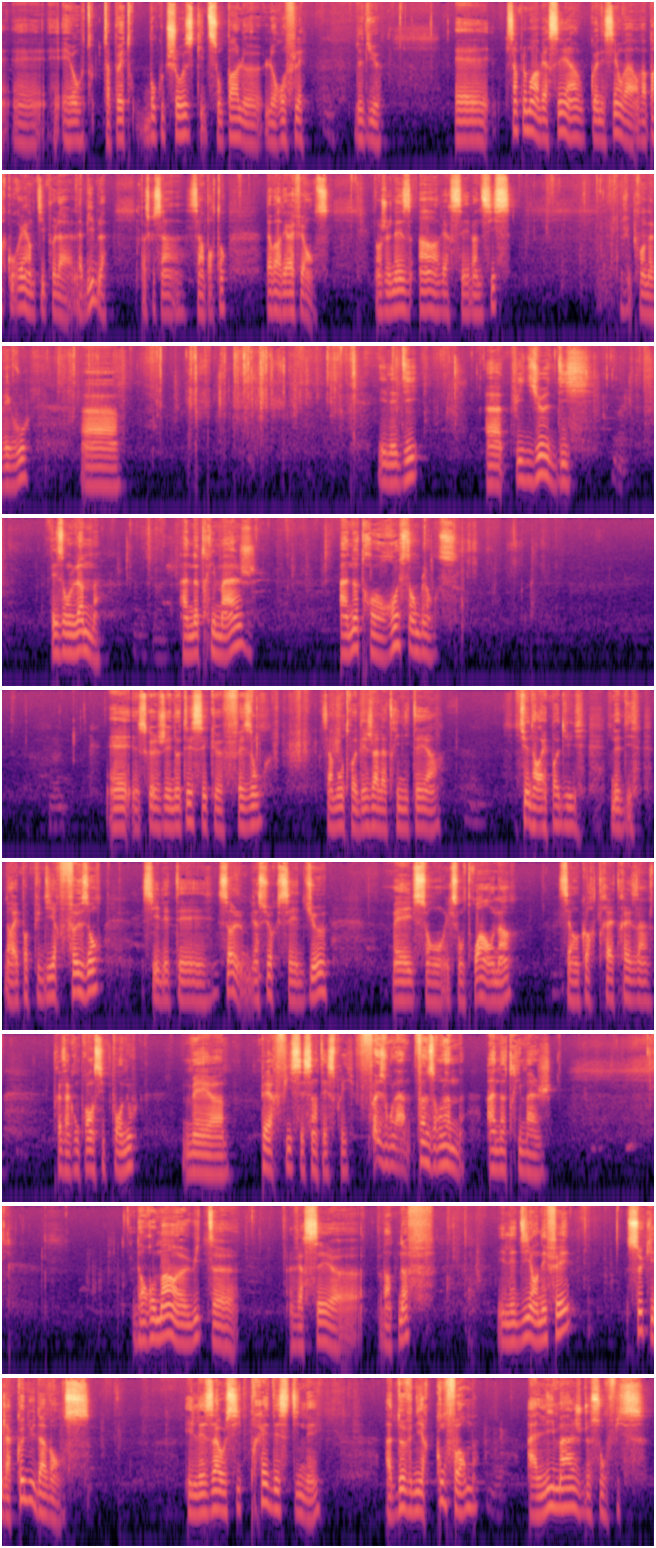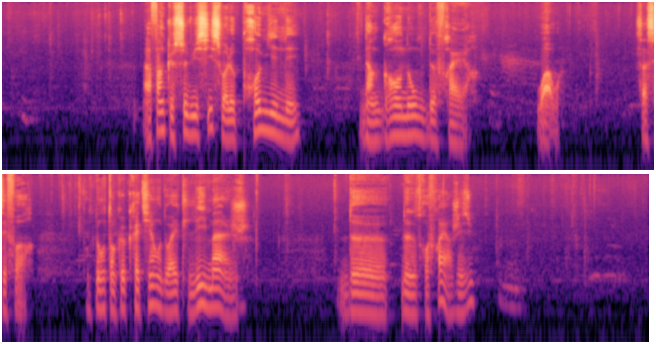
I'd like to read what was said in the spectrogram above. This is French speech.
ça peut être beaucoup de choses qui ne sont pas le, le reflet de Dieu. Et simplement un verset, hein, vous connaissez, on va, parcourir un petit peu la Bible, parce que c'est important d'avoir des références. Dans Genèse 1, verset 26, je vais le prendre avec vous. Euh, il est dit, euh, puis Dieu dit, faisons l'homme à notre image, à notre ressemblance. Et ce que j'ai noté, c'est que faisons, ça montre déjà la Trinité. hein. Dieu n'aurait pas dû, pas pu dire faisons s'il était seul. Bien sûr que c'est Dieu, mais ils sont, trois en un. C'est encore très, très incompréhensible pour nous. Mais euh, Père, Fils et Saint-Esprit, faisons l'âme, faisons l'homme à notre image. Dans Romains euh, 8, euh, verset euh, 29, il est dit en effet, ceux qu'il a connus d'avance, il les a aussi prédestinés à devenir conformes à l'image de son Fils, afin que celui-ci soit le premier-né d'un grand nombre de frères. Waouh, ça c'est fort. Donc nous, en tant que chrétiens, on doit être l'image de, de notre frère, Jésus.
